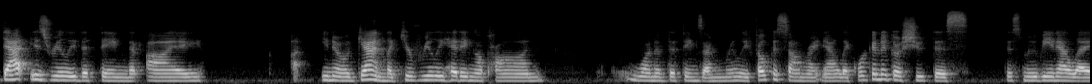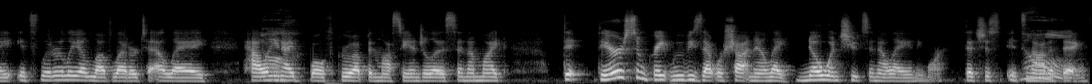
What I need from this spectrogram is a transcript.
that is really the thing that i you know again like you're really hitting upon one of the things i'm really focused on right now. Like we're going to go shoot this this movie in la it's literally a love letter to la hallie and i both grew up in los angeles and i'm like there are some great movies that were shot in la no one shoots in la anymore that's just it's not a thing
